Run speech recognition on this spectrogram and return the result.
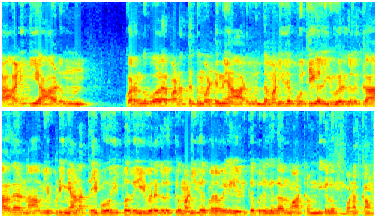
தாடிக்கு ஆடும் குரங்கு போல பணத்துக்கு மட்டுமே ஆடும் இந்த மனித பூச்சிகள் இவர்களுக்காக நாம் எப்படி ஞானத்தை போதிப்பது? இவர்களுக்கு மனித பறவைகள் எடுத்த பிறகுதான் மாற்றம் நிகழும். வணக்கம்.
